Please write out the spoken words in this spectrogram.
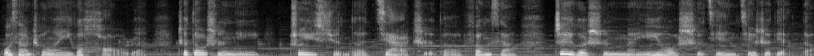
我想成为一个好人，这都是你追寻的价值的方向。这个是没有时间截止点的。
